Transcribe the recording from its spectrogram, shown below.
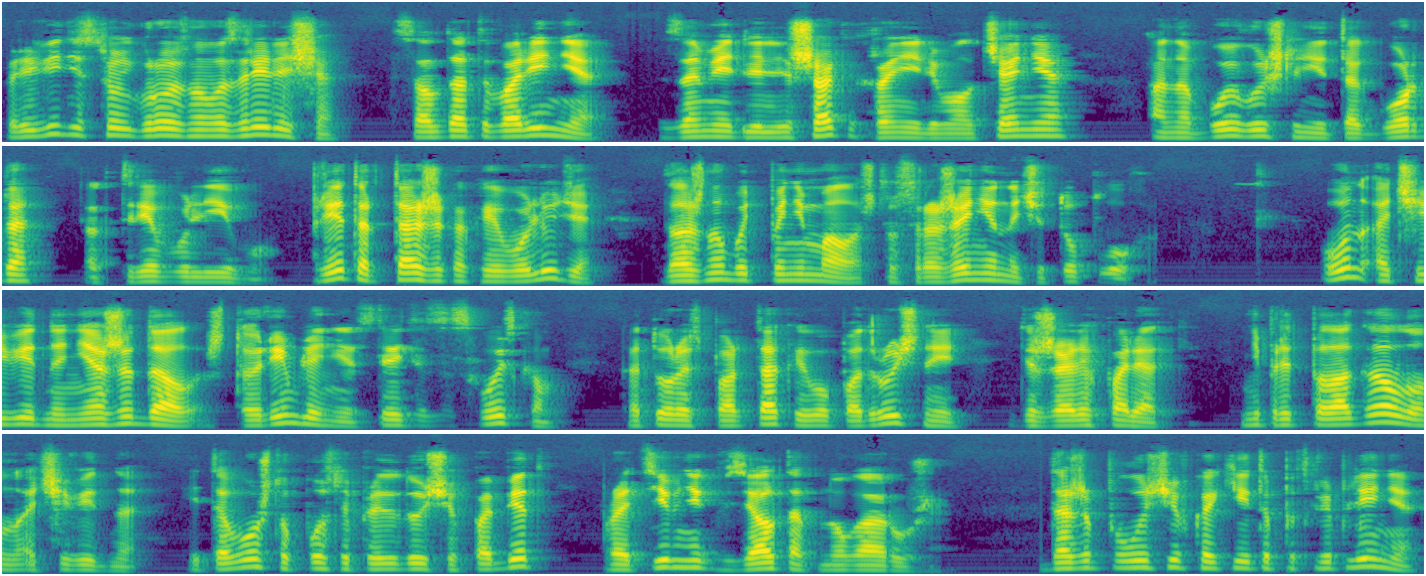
При виде столь грозного зрелища солдаты Вариния замедлили шаг и хранили молчание, а на бой вышли не так гордо, как требовали его. Претор, так же как и его люди, должно быть понимал, что сражение начато плохо. Он, очевидно, не ожидал, что римляне встретятся с войском, которое Спартак и его подручные держали в порядке. Не предполагал он, очевидно, и того, что после предыдущих побед противник взял так много оружия. Даже получив какие-то подкрепления,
